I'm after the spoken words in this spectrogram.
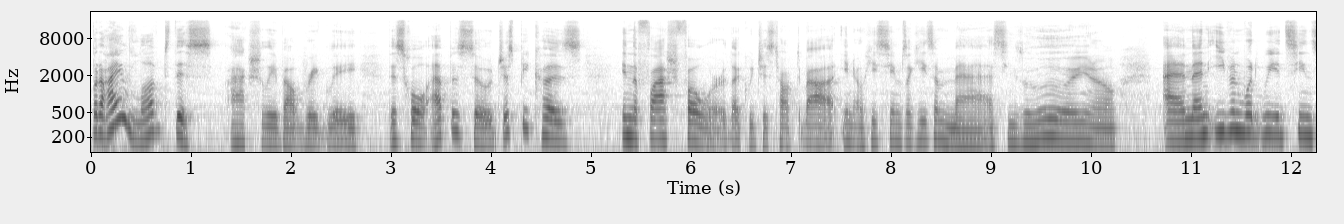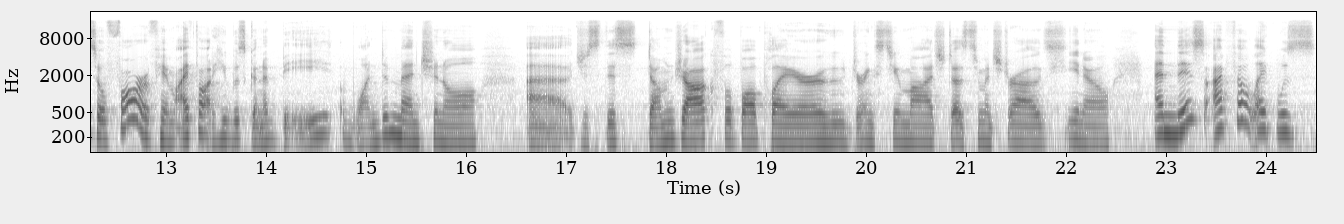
but I loved this actually about Wrigley, this whole episode, just because in the flash forward, like we just talked about, you know, he seems like he's a mess. He's, uh, you know, and then even what we had seen so far of him, I thought he was going to be one dimensional. Uh, just this dumb jock football player who drinks too much, does too much drugs, you know. And this I felt like was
